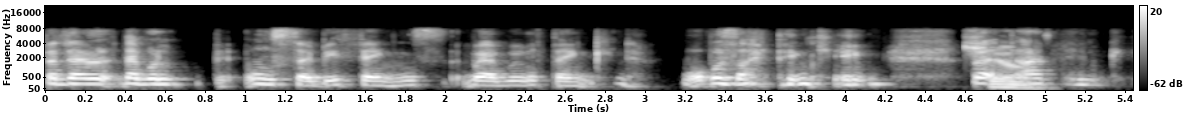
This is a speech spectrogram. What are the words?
but there there will also be things where we'll think what was I thinking but sure. I think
